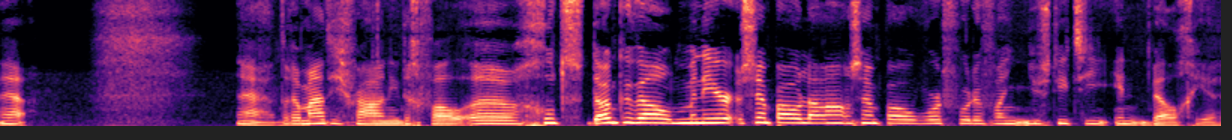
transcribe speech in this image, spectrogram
Ja. Ja, dramatisch verhaal in ieder geval. Eh, goed, dank u wel, meneer Sempo, Laurent Sempo, woordvoerder van Justitie in België.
